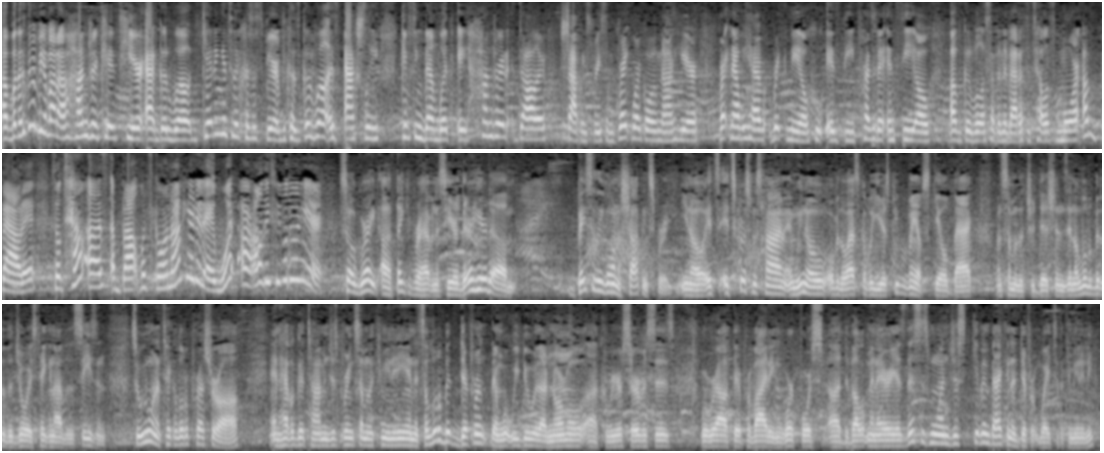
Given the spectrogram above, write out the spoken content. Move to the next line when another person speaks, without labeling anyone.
Uh, but there's going to be about 100 kids here at Goodwill getting into the Christmas spirit because Goodwill is actually gifting them with a $100 shopping spree. Some great work going on here. Right now we have Rick Neal, who is the president and CEO of Goodwill of Southern Nevada, to tell us more about it. So tell us about what's going on here today. What are all these people doing here?
So great. Uh, thank you for having us here. They're here to. Um, basically go on a shopping spree. You know, it's it's Christmas time, and we know over the last couple of years, people may have scaled back on some of the traditions, and a little bit of the joy is taken out of the season. So we want to take a little pressure off and have a good time and just bring some of the community in. It's a little bit different than what we do with our normal uh, career services, where we're out there providing workforce uh, development areas. This is one just giving back in a different way to the community.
